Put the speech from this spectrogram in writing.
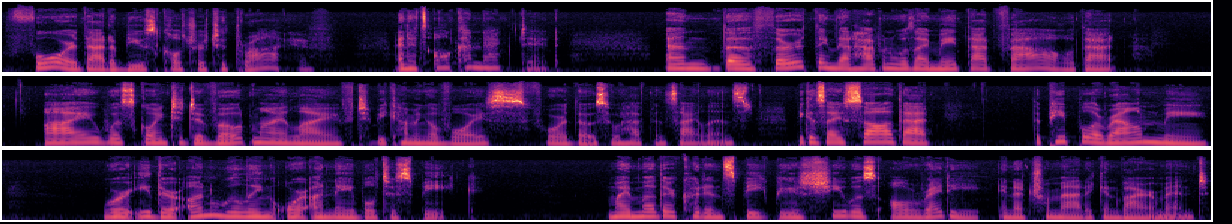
for that abuse culture to thrive. And it's all connected. And the third thing that happened was I made that vow that I was going to devote my life to becoming a voice for those who have been silenced because I saw that the people around me were either unwilling or unable to speak. My mother couldn't speak because she was already in a traumatic environment.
